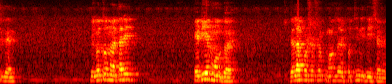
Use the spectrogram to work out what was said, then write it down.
ছিলেন। বিগত নয় তারিখ এডিএম মহোদয়, জেলা প্রশাসক মহোদয়ের প্রতিনিধি হিসেবে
